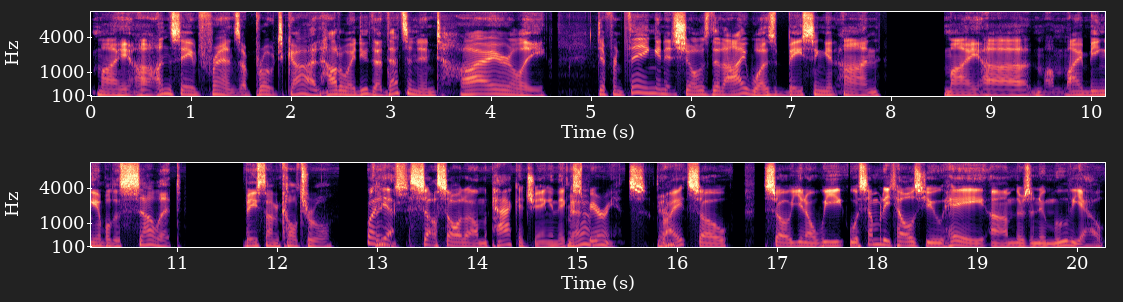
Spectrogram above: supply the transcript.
my uh, unsaved friends approach God? How do I do that? That's an entirely different thing, and it shows that I was basing it on my uh my being able to sell it based on cultural. well yeah things. sell, sell it on the packaging and the Yeah. experience Yeah. right so so you know we when somebody tells you hey um, there's a new movie out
